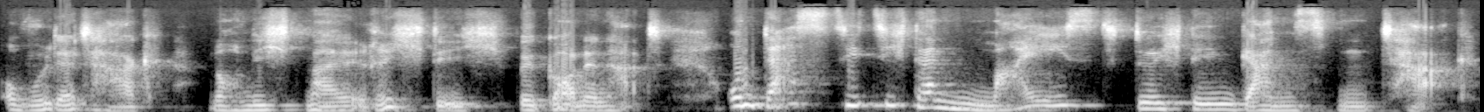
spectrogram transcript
obwohl der Tag noch nicht mal richtig begonnen hat. Und das zieht sich dann meist durch den ganzen Tag.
